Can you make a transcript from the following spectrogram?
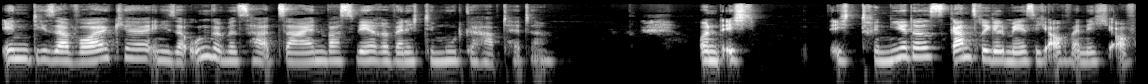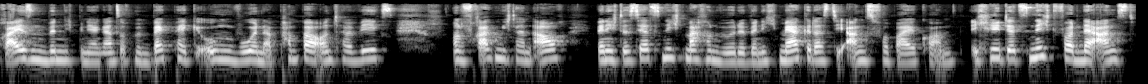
in dieser Wolke, in dieser Ungewissheit sein, was wäre, wenn ich den Mut gehabt hätte. Und ich ich trainiere das ganz regelmäßig, auch wenn ich auf Reisen bin. Ich bin ja ganz auf dem Backpack irgendwo in der Pampa unterwegs und frage mich dann auch, wenn ich das jetzt nicht machen würde, wenn ich merke, dass die Angst vorbeikommt. Ich rede jetzt nicht von der Angst,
